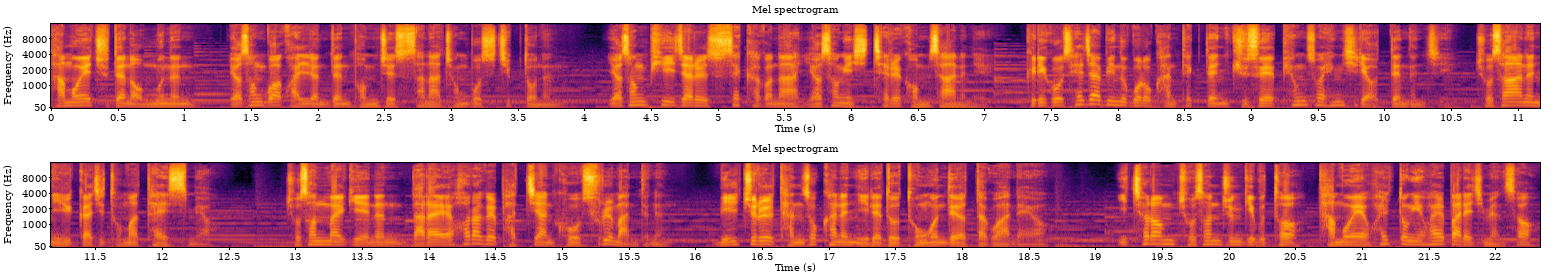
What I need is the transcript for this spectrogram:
다모의 주된 업무는 여성과 관련된 범죄 수사나 정보 수집 또는 여성 피의자를 수색하거나 여성의 시체를 검사하는 일, 그리고 세자빈 후보로 간택된 규수의 평소 행실이 어땠는지 조사하는 일까지 도맡아 했으며 조선 말기에는 나라의 허락을 받지 않고 술을 만드는 밀주를 단속하는 일에도 동원되었다고 하네요. 이처럼 조선 중기부터 다모의 활동이 활발해지면서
